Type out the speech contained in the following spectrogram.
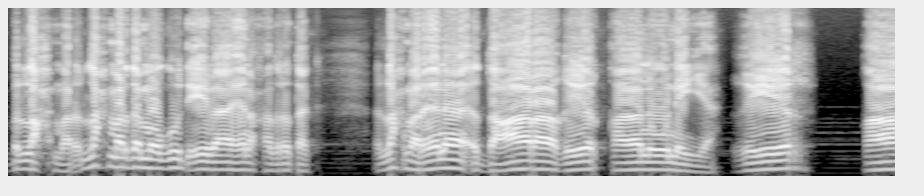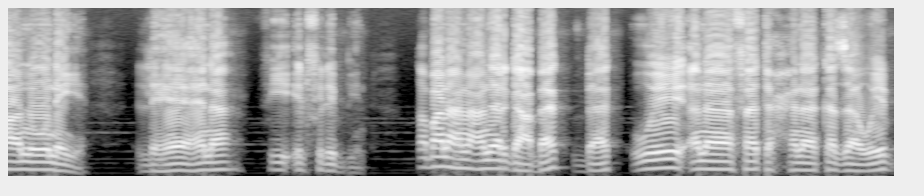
بالأحمر. الأحمر ده موجود إيه بقى هنا حضرتك؟ الأحمر هنا الدعارة غير قانونية غير قانونية اللي هي هنا في الفلبين. طبعا إحنا هنرجع back back وأنا فاتح هنا كذا ويب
